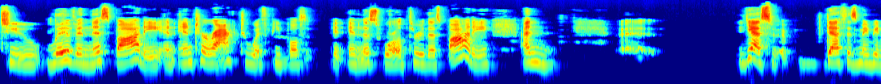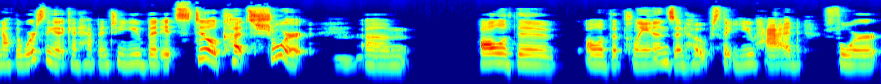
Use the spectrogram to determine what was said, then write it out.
to live in this body and interact with people in this world through this body. And uh, yes, death is maybe not the worst thing that can happen to you, but it still cuts short mm-hmm. um, all of the all of the plans and hopes that you had for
